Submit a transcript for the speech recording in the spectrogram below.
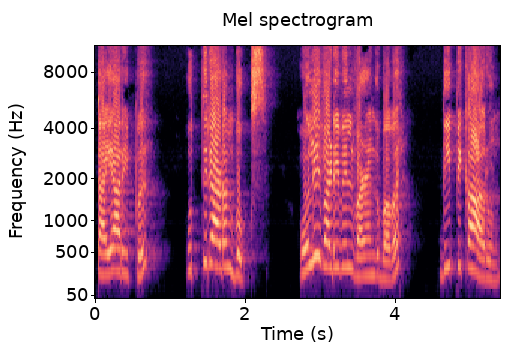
தயாரிப்பு உத்திராடம் புக்ஸ். ஒலி வடிவில் வழங்குபவர் தீபிகா அருண்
